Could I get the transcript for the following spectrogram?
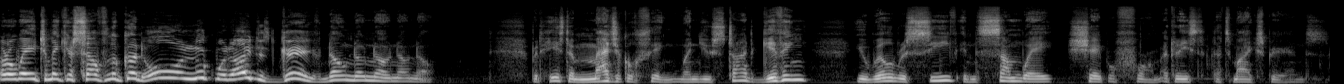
or a way to make yourself look good. Oh, look what I just gave. No, no, no, no, no. But here's the magical thing when you start giving, you will receive in some way, shape, or form. At least that's my experience.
